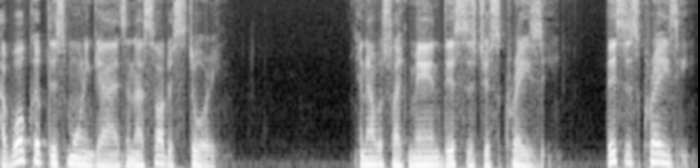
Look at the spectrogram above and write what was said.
I woke up this morning, guys, and I saw the story. And I was like, man, this is just crazy. This is crazy.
